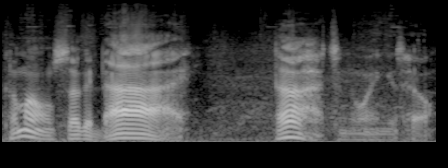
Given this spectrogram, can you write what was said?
Come on, sucker, die. Ah, it's annoying as hell.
